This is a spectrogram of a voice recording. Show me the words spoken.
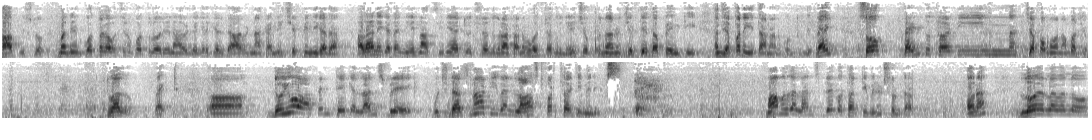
ఆఫీస్లో. మరి నేను కొత్తగా వచ్చిన కొత్తలో నేను ఆవిడ దగ్గరికి వెళ్తే ఆవిడ నాకు అన్ని చెప్పింది కదా. అలానే కదా నేను నాకు సీనియారిటీ వచ్చినందుకు నాకు అనుభవం వచ్చినందుకు నేను చెప్తున్నాను చెప్తే తప్పేమిటి అని చెప్పని తాను అనుకుంటుంది. Right so ten to thirteen చెప్పమో నంబర్ చెప్పు. Twelve right do you often take a lunch break which does not even last for thirty minutes మామూలుగా లంచ్ బ్రేక్ ఒక థర్టీ మినిట్స్ ఉంటారు. అవునా? లోయర్ లెవెల్లో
